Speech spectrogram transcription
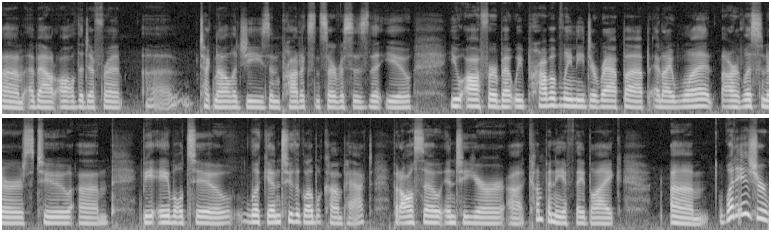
um, about all the different uh, technologies and products and services that you you offer. But we probably need to wrap up, and I want our listeners to. Um, be able to look into the Global Compact, but also into your uh, company if they'd like. Um, what is your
